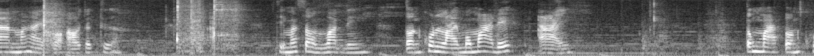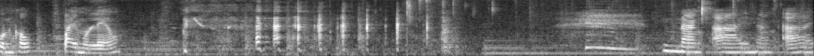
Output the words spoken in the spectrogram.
งานมาให้ก็เอาจากเถื่อที่มาสอมวัดนี้ ตอนคนหลายมามาเด้อาย ต้องมาตอนคนเขาไปหมดแล้ว นางอายนางอาย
